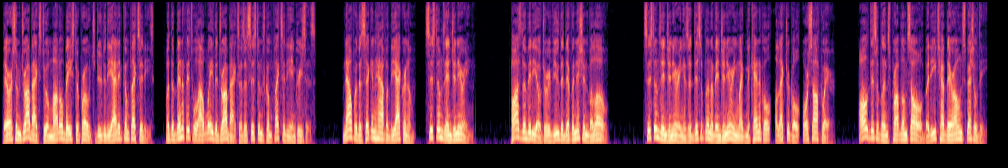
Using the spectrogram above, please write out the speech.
there are some drawbacks to a model-based approach due to the added complexities, but the benefits will outweigh the drawbacks as a system's complexity increases. Now for the second half of the acronym, Systems Engineering. Pause the video to review the definition below. Systems engineering is a discipline of engineering like mechanical, electrical, or software. All disciplines problem solve but each have their own specialty.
